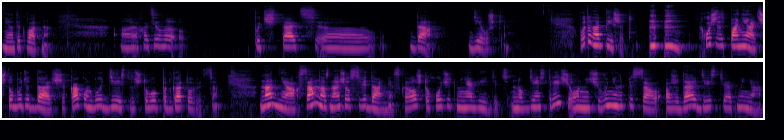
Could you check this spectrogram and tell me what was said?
неадекватно. Я хотела почитать, э, да, девушки. Вот она пишет. Хочется понять, что будет дальше, как он будет действовать, чтобы подготовиться. На днях сам назначил свидание, сказал, что хочет меня видеть, но в день встречи он ничего не написал, ожидая действия от меня.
